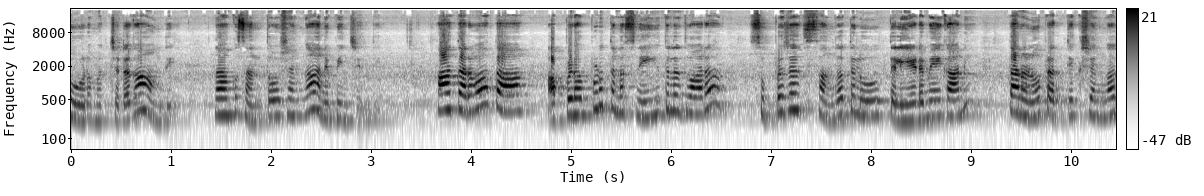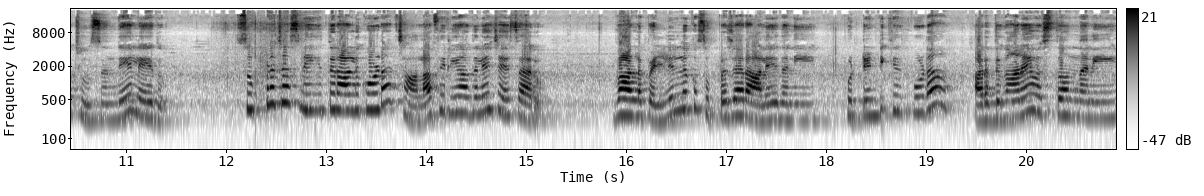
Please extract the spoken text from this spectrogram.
చూడముచ్చటగా ఉంది. నాకు సంతోషంగా అనిపించింది. ఆ తర్వాత అప్పుడప్పుడు తన స్నేహితుల ద్వారా సుప్రజ సంగతులు తెలియడమే కానీ తనను ప్రత్యక్షంగా చూసిందే లేదు. సుప్రజ స్నేహితురాలు కూడా చాలా ఫిర్యాదులే చేశారు. వాళ్ళ పెళ్ళిళ్ళకు సుప్రజ రాలేదని పుట్టింటికి కూడా అరుదుగానే వస్తోందని.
